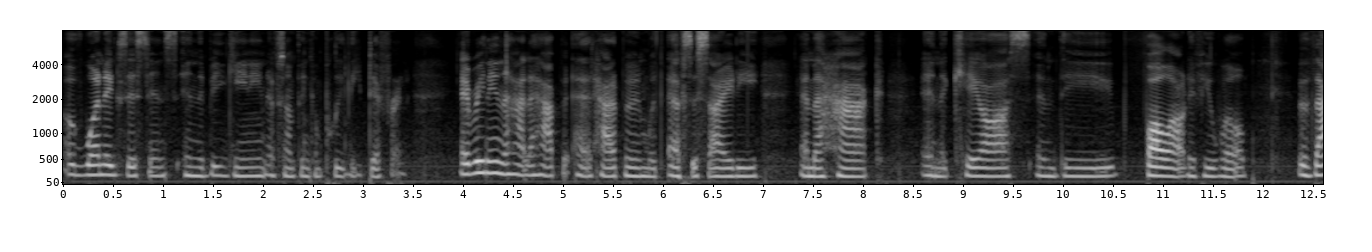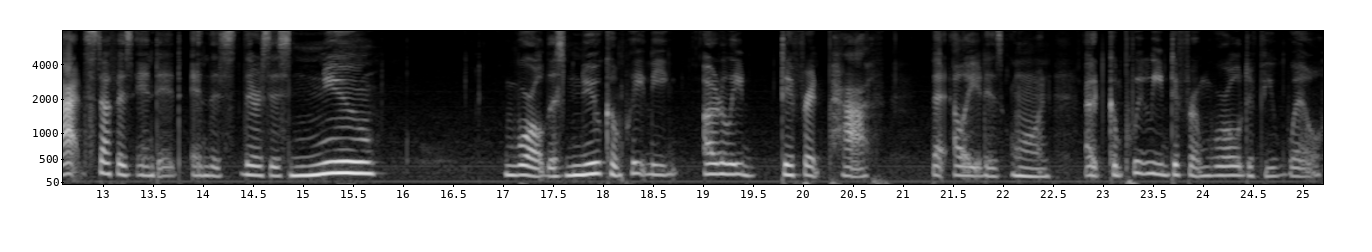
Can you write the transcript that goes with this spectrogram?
of one existence and the beginning of something completely different. Everything that had to happen had happened with F Society and the hack and the chaos and the fallout, if you will. That stuff has ended, and this there's this new world, this new, completely, utterly different path that Elliot is on, a completely different world, if you will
